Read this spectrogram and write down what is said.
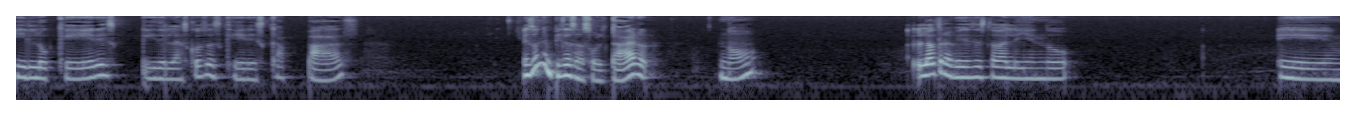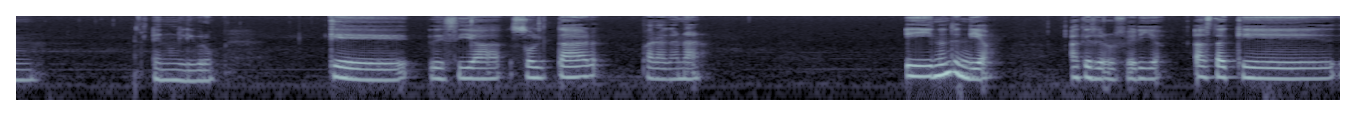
y lo que eres y de las cosas que eres capaz, es donde empiezas a soltar, ¿no? La otra vez estaba leyendo em, en un libro que decía soltar para ganar. Y no entendía a qué se refería hasta que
